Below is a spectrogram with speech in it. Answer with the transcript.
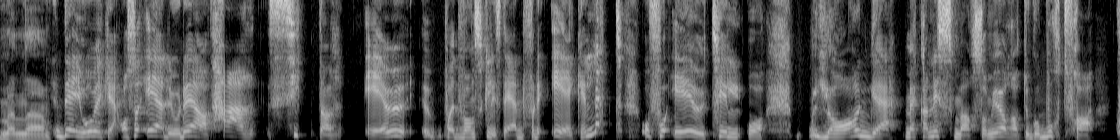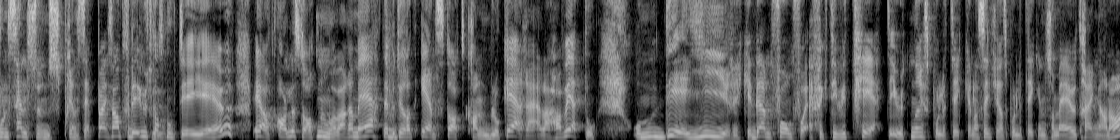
men uh... Det gjorde vi ikke. Og så er det jo det at her sitter EU på et vanskelig sted. For det er ikke lett å få EU til å lage mekanismer som gjør at du går bort fra konsensusprinsippet. For det Utgangspunktet i EU er at alle statene må være med. Det betyr at én stat kan blokkere eller ha veto. Og Det gir ikke den form for effektivitet i utenrikspolitikken og sikkerhetspolitikken som EU trenger nå.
